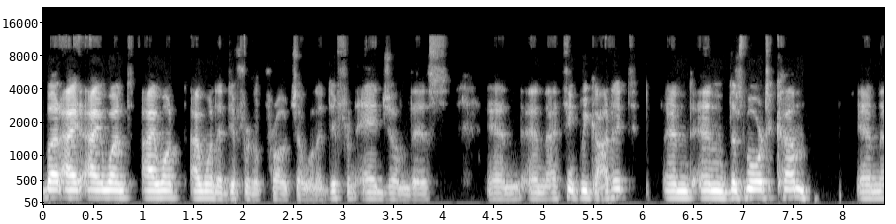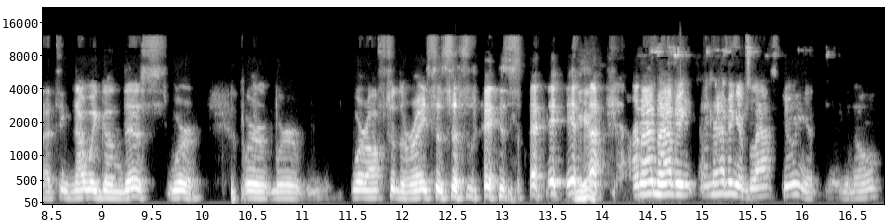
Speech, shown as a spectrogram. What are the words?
but I, I want i want i want a different approach. I want a different edge on this. And and i think we got it. And and there's more to come. And i think now we've done this we're we're we're we're off to the races as they say. Yeah. and i'm having i'm having a blast doing it you know.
